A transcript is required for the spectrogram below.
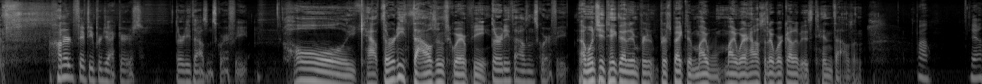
150 projectors, 30,000 square feet. Holy cow! Thirty thousand square feet. 30,000 square feet. I want you to take that in per- perspective. My my warehouse that I work out of is ten thousand. Wow. Yeah.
